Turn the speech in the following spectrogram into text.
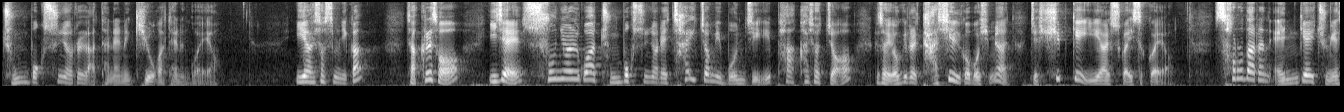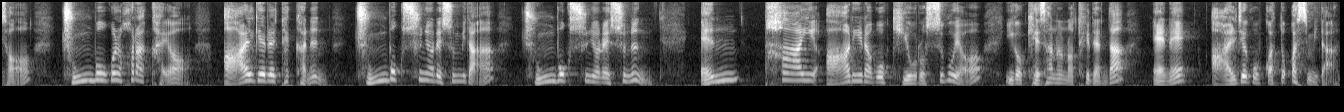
중복 순열을 나타내는 기호가 되는 거예요. 이해하셨습니까? 자, 그래서 이제 순열과 중복 순열의 차이점이 뭔지 파악하셨죠? 그래서 여기를 다시 읽어보시면 이제 쉽게 이해할 수가 있을 거예요. 서로 다른 n개 중에서 중복을 허락하여 r개를 택하는 중복 순열의 수입니다. 중복 순열의 수는 n 파이 r이라고 기호로 쓰고요. 이거 계산은 어떻게 된다? n의 r제곱과 똑같습니다.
